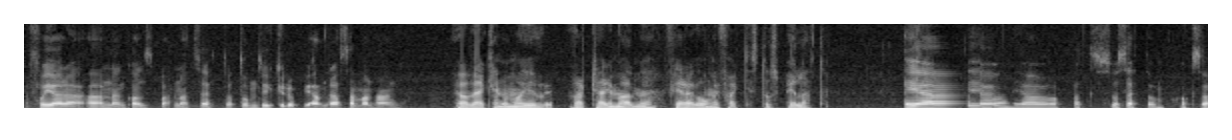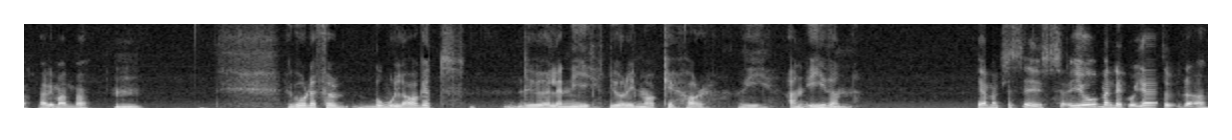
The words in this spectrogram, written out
får göra annan konst på annat sätt och att de dyker upp i andra sammanhang. Ja, verkligen. De har ju varit här i Malmö flera gånger faktiskt och spelat. Ja, ja jag har och sett dem också här i Malmö. Mm. Hur går det för bolaget du eller ni, du och din make har, The Uneven? Ja men precis. Jo men det går jättebra.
